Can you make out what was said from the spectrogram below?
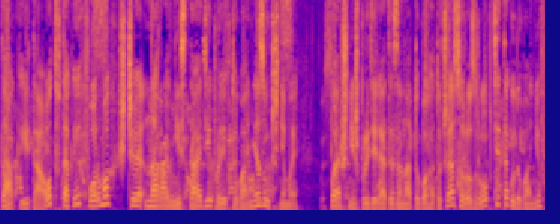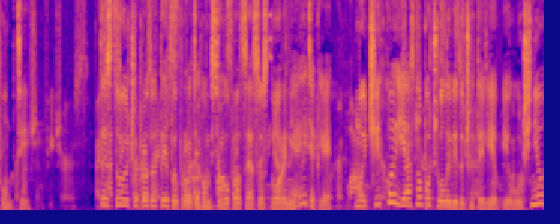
так і та от в таких формах ще на ранній стадії проєктування з учнями, перш ніж приділяти занадто багато часу розробці та кодуванню функцій. Тестуючи прототипи протягом всього процесу створення етіклі, ми чітко і ясно почули від учителів і учнів,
